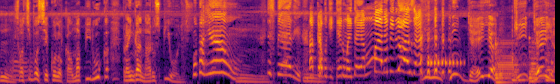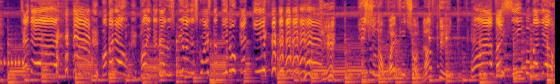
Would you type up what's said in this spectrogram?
hum, Só se você colocar uma peruca pra enganar os piolhos. Bobalhão! Espere! Acabo de ter uma ideia maravilhosa! Ideia? Que ideia? Tadã! Bobalhão! Vou enganar os piolhos com esta peruca aqui! Quê? Isso não vai funcionar, feito. Ah, vai sim, bobalhão!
